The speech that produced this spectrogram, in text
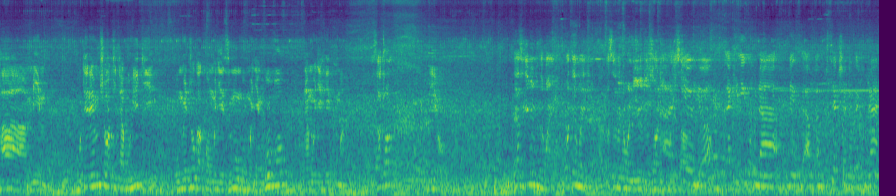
hamim. Uteremsho wa kitabu hiki umetoka kwa Mwenyezi Mungu mwenye nguvu na mwenye hikma. Sato? that Yes, give him the mic. Patia mic. Aseme kama ndio hiyo Ah, kule sawa. Sio hiyo, lakini kuna there's a, a section of the Quran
